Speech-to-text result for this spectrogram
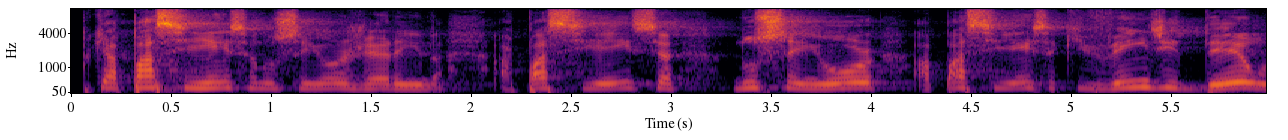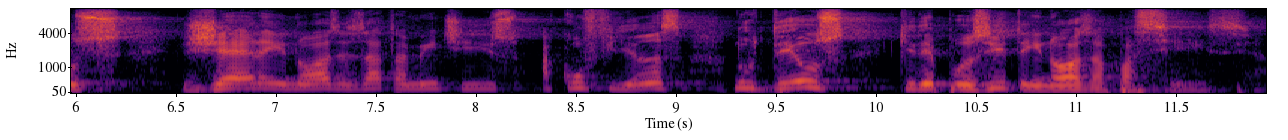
Porque a paciência no Senhor gera ainda, a paciência no Senhor, a paciência que vem de Deus, gera em nós exatamente isso, a confiança no Deus que deposita em nós a paciência.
